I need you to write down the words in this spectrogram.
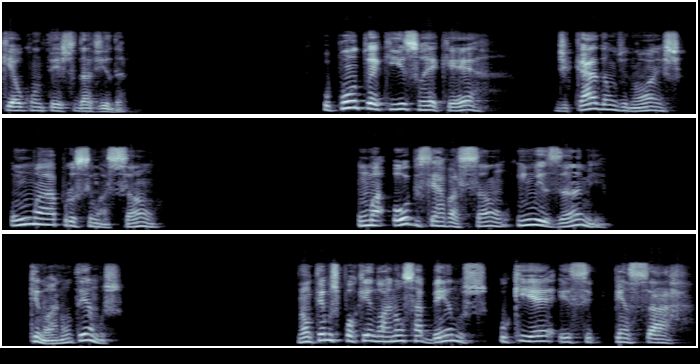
que é o contexto da vida. O ponto é que isso requer de cada um de nós uma aproximação, uma observação em um exame que nós não temos. Não temos porque nós não sabemos o que é esse pensar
